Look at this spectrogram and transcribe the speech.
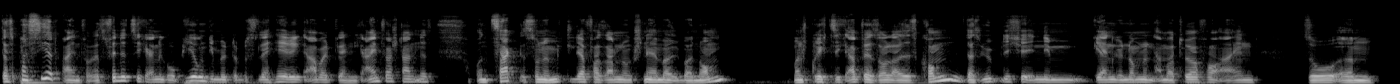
Das passiert einfach. Es findet sich eine Gruppierung, die mit der bisherigen Arbeit vielleicht nicht einverstanden ist und zack ist so eine Mitgliederversammlung schnell mal übernommen. Man spricht sich ab, wer soll alles kommen. Das Übliche in dem gern genommenen Amateurverein, so ähm,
